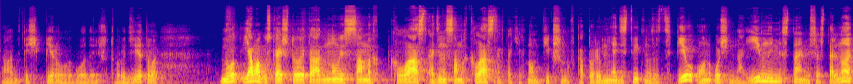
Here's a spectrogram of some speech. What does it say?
там, 2001 года или что-то вроде этого. Ну вот я могу сказать, что это одно из самых класс, один из самых классных таких нон-фикшенов, который меня действительно зацепил. Он очень наивный местами и все остальное.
